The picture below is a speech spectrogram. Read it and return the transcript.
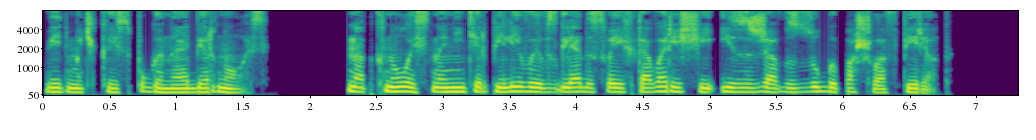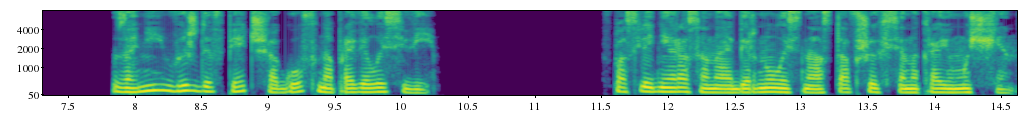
Ведьмочка испуганно обернулась наткнулась на нетерпеливые взгляды своих товарищей и, сжав зубы, пошла вперед. За ней, выждав пять шагов, направилась Ви. В последний раз она обернулась на оставшихся на краю мужчин.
